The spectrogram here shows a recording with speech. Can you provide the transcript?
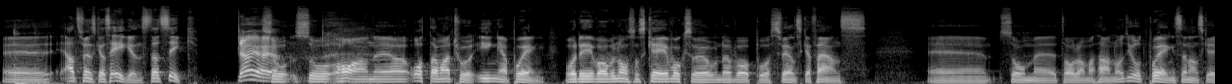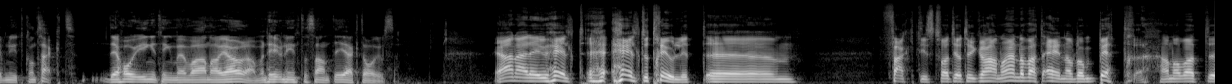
eh, Allsvenskans egen statistik, Ja, ja, ja. så, så har han eh, åtta matcher, inga poäng. Och det var väl någon som skrev också, om det var på Svenska fans, eh, som eh, talade om att han har inte gjort poäng sedan han skrev nytt kontrakt. Det har ju ingenting med varandra att göra, men det är ju en intressant iakttagelse. Ja, nej, det är ju helt, he- helt otroligt. Eh, faktiskt, för att jag tycker han har ändå varit en av de bättre. Han har varit... Eh,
